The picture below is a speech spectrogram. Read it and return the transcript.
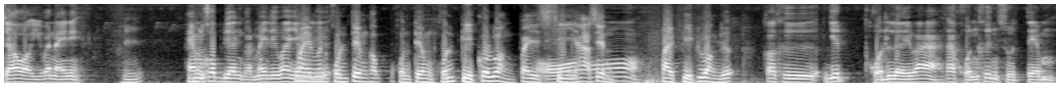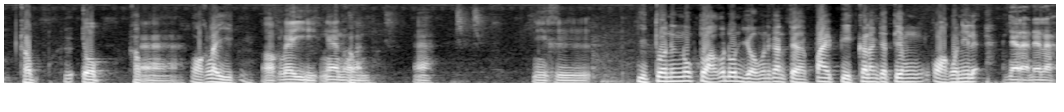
จะเอาออกอีกวันไหนนี่ นี่ให้มันครบเดือนก่อนไหมหรือว่ายังไม่มันขนเต็มครับขนเต็มขนปีกก็ร่วงไปอ๋อสี่ห้าเส้นปลายปีกร่วงเยอะก็คือยึดขนเลยว่า ถ้าขนขึ้นสุดเต็มครับ จบครับ อ่า ออกอะไรอีก ออกได้อีกแน่นอนอ่า นี่คืออีกตัวหนึ่งนกตัวก็โดนเหยี่ยวเหมือนกันแต่ปลายปีกกำลังจะเตรียมออกวันนี้แหละนี่นแหละนี่นแหละ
